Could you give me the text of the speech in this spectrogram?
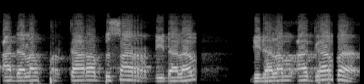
adalah perkara besar di dalam di dalam agama.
